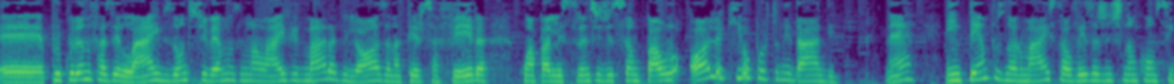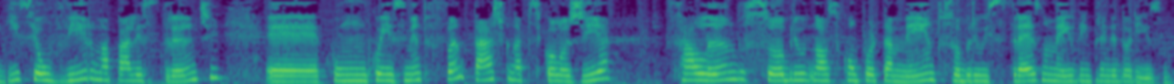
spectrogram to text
é, procurando fazer lives. Ontem tivemos uma live maravilhosa na terça-feira com a palestrante de São Paulo. Olha que oportunidade, né? Em tempos normais, talvez a gente não conseguisse ouvir uma palestrante é, com um conhecimento fantástico na psicologia falando sobre o nosso comportamento, sobre o estresse no meio do empreendedorismo.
